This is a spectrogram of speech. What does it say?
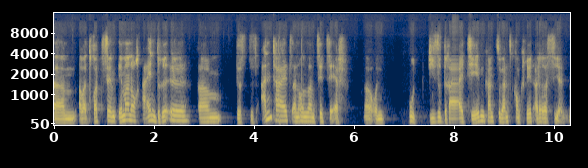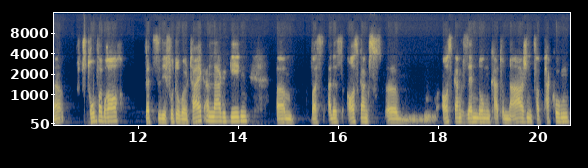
Ähm, aber trotzdem immer noch ein Drittel ähm, des, des Anteils an unserem CCF. Ne? Und gut, diese drei Themen kannst du ganz konkret adressieren. Ne? Stromverbrauch, setzte die Photovoltaikanlage gegen, ähm, was alles Ausgangs, äh, Ausgangssendungen, Kartonagen, Verpackungen,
